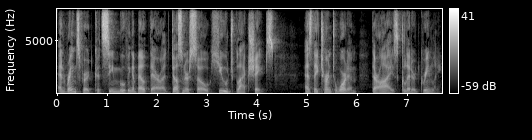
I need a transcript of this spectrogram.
and Rainsford could see moving about there a dozen or so huge black shapes. As they turned toward him, their eyes glittered greenly.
